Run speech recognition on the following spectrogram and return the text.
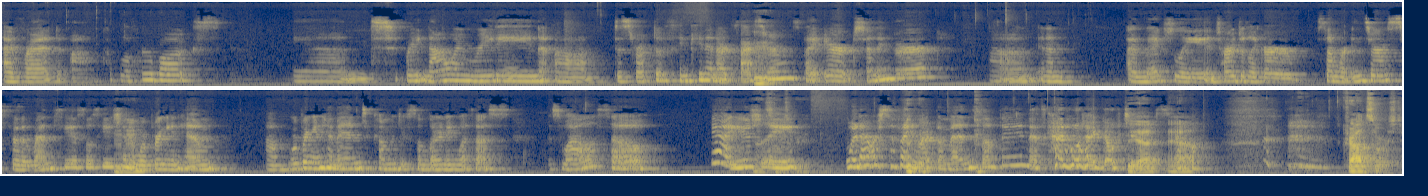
I've read um, a couple of her books. And right now I'm reading um, Disruptive Thinking in Our Classrooms mm. by Eric Sheninger. Um, and I'm I'm actually in charge of like our summer in-service for the REMC Association, mm-hmm. and we're bringing him um, we're bringing him in to come and do some learning with us as well. So yeah, usually whenever somebody recommends something, that's kind of what I go to. Yeah, so. yeah. Crowdsourced.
